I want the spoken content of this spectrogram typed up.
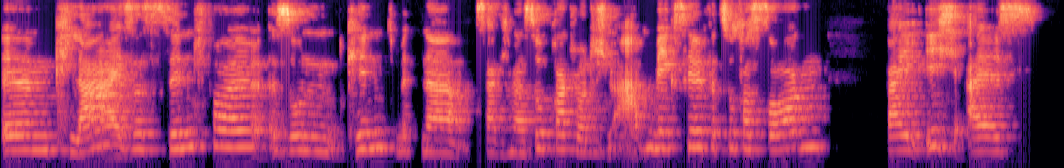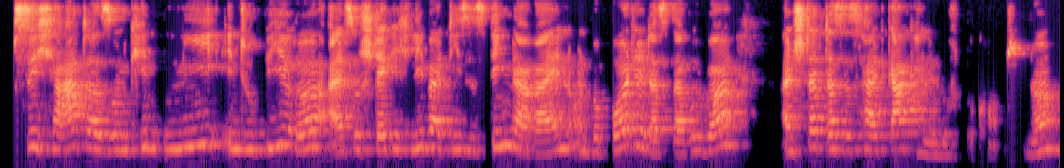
ähm, klar ist es sinnvoll, so ein Kind mit einer, sag ich mal, supraglottischen Atemwegshilfe zu versorgen, weil ich als Psychiater so ein Kind nie intubiere, also stecke ich lieber dieses Ding da rein und bebeutel das darüber, anstatt dass es halt gar keine Luft bekommt. Ne?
